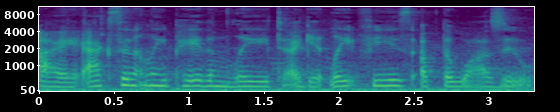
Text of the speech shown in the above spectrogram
I accidentally pay them late. I get late fees up the wazoo.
